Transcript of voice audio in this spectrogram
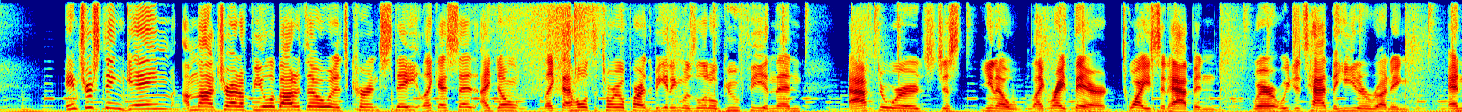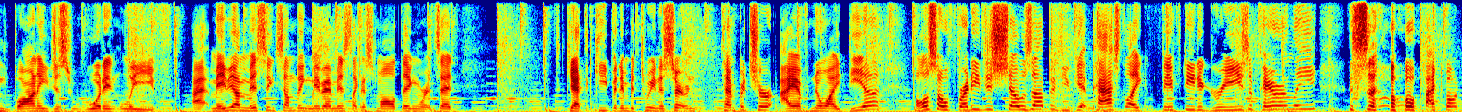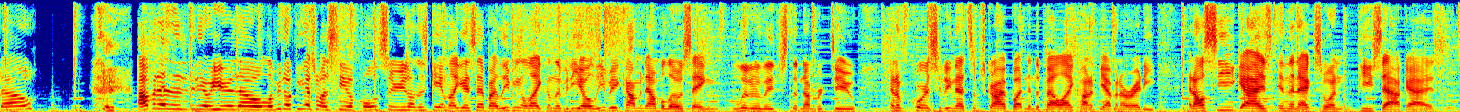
interesting game i'm not sure how to feel about it though in its current state like i said i don't like that whole tutorial part at the beginning was a little goofy and then afterwards just you know like right there twice it happened where we just had the heater running and bonnie just wouldn't leave. I, maybe i'm missing something maybe i missed like a small thing where it said you have to keep it in between a certain temperature. I have no idea. Also freddy just shows up if you get past like 50 degrees apparently. So i don't know I'm gonna end this video here though. Let me know if you guys want to see a full series on this game. Like I said, by leaving a like on the video, leaving a comment down below saying literally just the number two, and of course hitting that subscribe button and the bell icon if you haven't already. And I'll see you guys in the next one. Peace out, guys.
